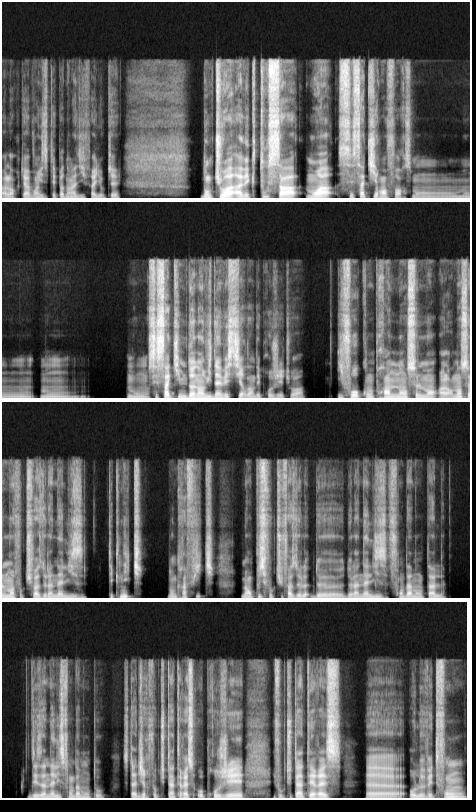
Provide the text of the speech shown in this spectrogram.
alors qu'avant ils étaient pas dans la DeFi, OK? Donc tu vois, avec tout ça, moi, c'est ça qui renforce mon mon mon c'est ça qui me donne envie d'investir dans des projets, tu vois? Il faut comprendre non seulement alors non seulement il faut que tu fasses de l'analyse technique, donc graphique, mais en plus il faut que tu fasses de l'analyse fondamentale, des analyses fondamentaux. C'est-à-dire, il faut que tu t'intéresses au projet, il faut que tu t'intéresses, aux levées de fonds.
